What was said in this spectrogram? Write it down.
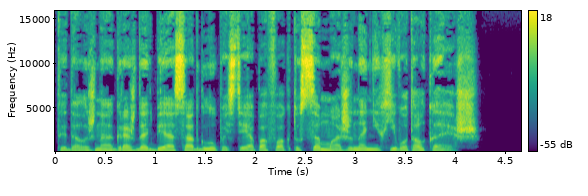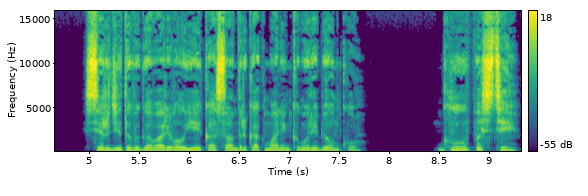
«Ты должна ограждать Биаса от глупостей, а по факту сама же на них его толкаешь». Сердито выговаривал ей Кассандр как маленькому ребенку. «Глупостей?»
